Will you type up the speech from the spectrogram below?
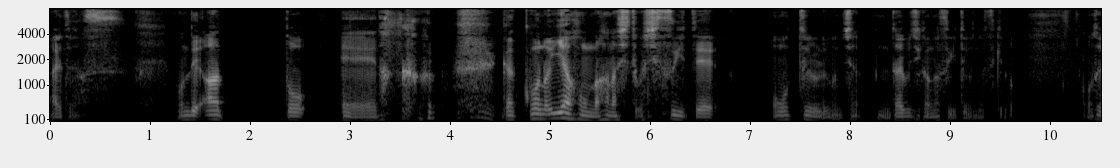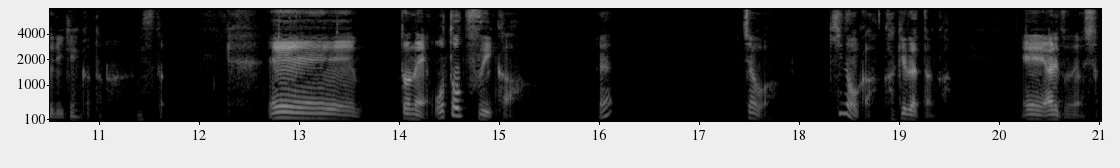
ありがとうございます。ほんであとえー、なんか 学校のイヤホンの話とかしすぎて思ってるよりもじゃだいぶ時間が過ぎてるんですけどおトイレ行けんかったなミスったえーとねおとついか。え？ちゃうわ。昨日か。かけるやったんか。えー、ありがとうございました。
